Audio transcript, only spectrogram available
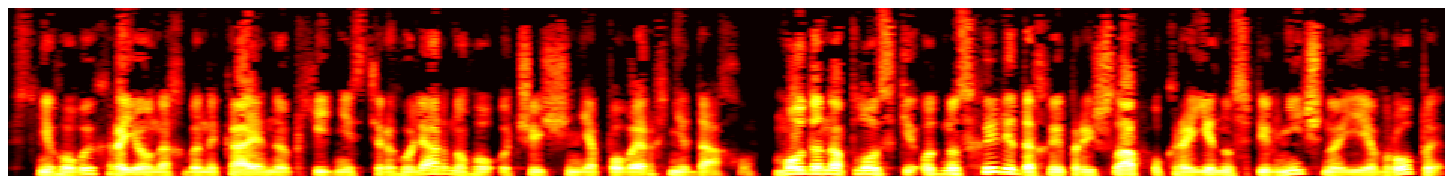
В снігових районах виникає необхідність регулярного очищення поверхні даху. Мода на плоскі односхилі дахи прийшла в Україну з північної Європи,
